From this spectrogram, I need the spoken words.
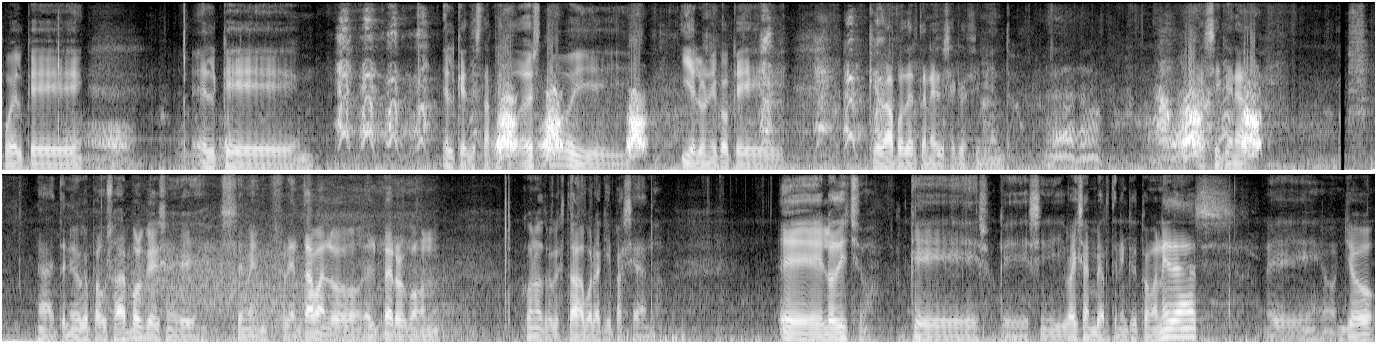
fue el que el que el que destapó todo esto y, el único que, que va a poder tener ese crecimiento. Así que nada. he tenido que pausar porque se, se me enfrentaba el perro con, con, otro que estaba por aquí paseando. Eh, lo dicho, que eso, que si vais a invertir en criptomonedas, eh, yo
